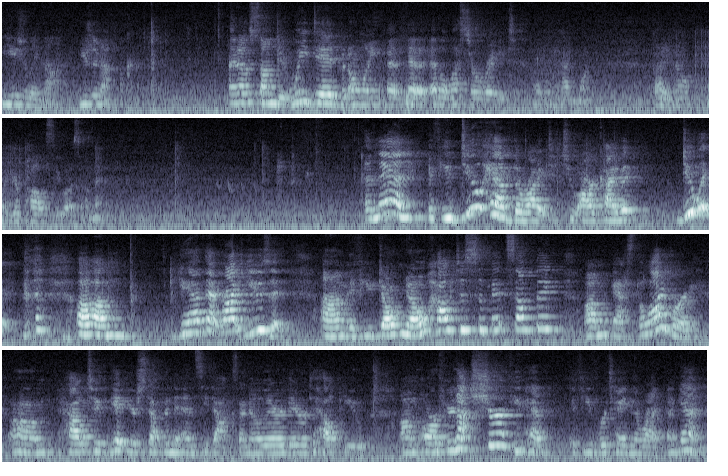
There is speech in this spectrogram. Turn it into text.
Usually not. Usually not, okay. I know some do. We did, but only at, at, at a lesser rate when we had one. But I didn't know what your policy was on that. And then, if you do have the right to archive it, do it. um, you have that right, use it. Um, if you don't know how to submit something, um, ask the library um, how to get your stuff into NC DOCKS. I know they're there to help you. Um, or if you're not sure if you have, if you've retained the right, again,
